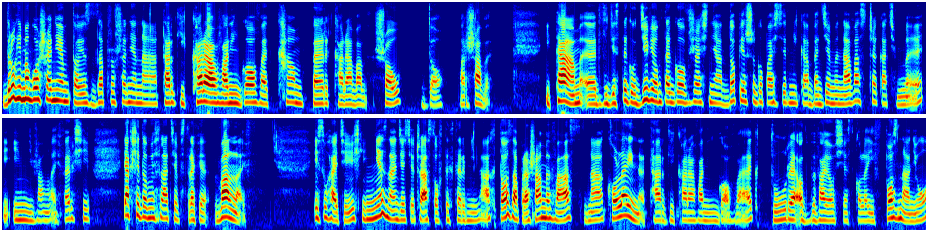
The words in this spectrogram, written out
Drugim ogłoszeniem to jest zaproszenie na targi karawaningowe Camper Caravan Show do Warszawy. I tam e, 29 września do 1 października będziemy na Was czekać my i inni vanlifersi, jak się domyślacie, w strefie vanlife. I słuchajcie, jeśli nie znajdziecie czasu w tych terminach, to zapraszamy Was na kolejne targi karawaningowe, które odbywają się z kolei w Poznaniu.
